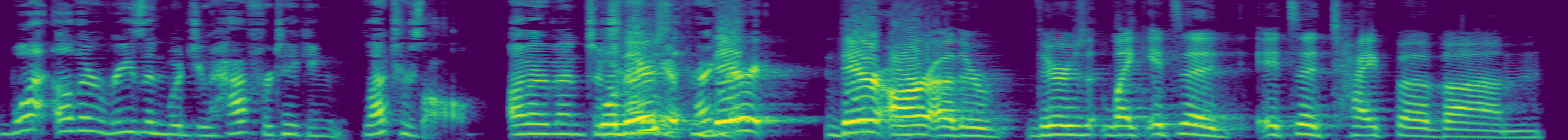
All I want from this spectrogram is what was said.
What other reason would you have for taking letrozole other than to well, there's, There, there are other. There's like it's a it's a type of um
